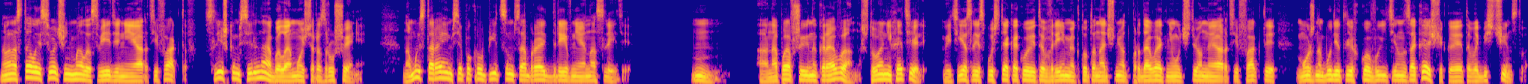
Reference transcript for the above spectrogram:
Но осталось очень мало сведений и артефактов. Слишком сильна была мощь разрушения. Но мы стараемся по крупицам собрать древнее наследие. Ммм, а напавшие на караван, что они хотели? Ведь если спустя какое-то время кто-то начнет продавать неучтенные артефакты, можно будет легко выйти на заказчика этого бесчинства.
